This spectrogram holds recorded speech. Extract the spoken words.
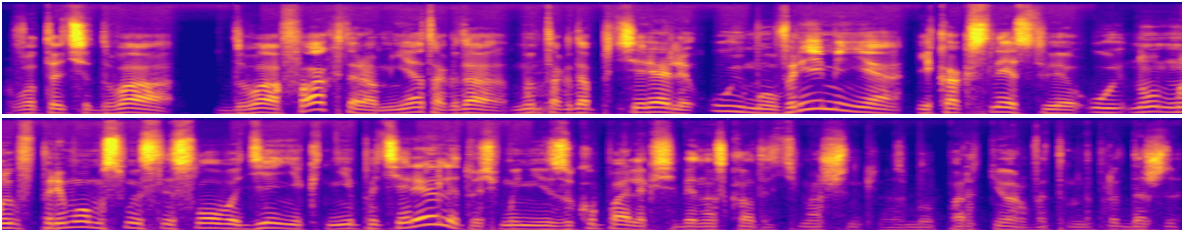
Вот эти два Два фактора меня тогда, мы тогда потеряли уйму времени, и как следствие, уй- ну, мы в прямом смысле слова денег не потеряли, то есть мы не закупали к себе на склад эти машинки, у нас был партнер в этом, например, даже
